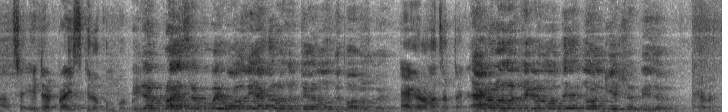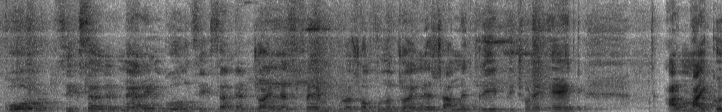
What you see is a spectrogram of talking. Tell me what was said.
আচ্ছা এটার প্রাইস কীরকম পড়বে? এটার প্রাইস রাখব ভাই অনলি এগারো হাজার টাকার মধ্যে পাবেন ভাই। এগারো হাজার টাকা। এগারো হাজার টাকার মধ্যে নন গিয়ারটা পেয়ে যাবেন। Gold six hundred Marin gold six hundred jointless frame পুরো সম্পূর্ণ জয়েন্টলেস সামনে থ্রি পিছনে এইট আর মাইক্রো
